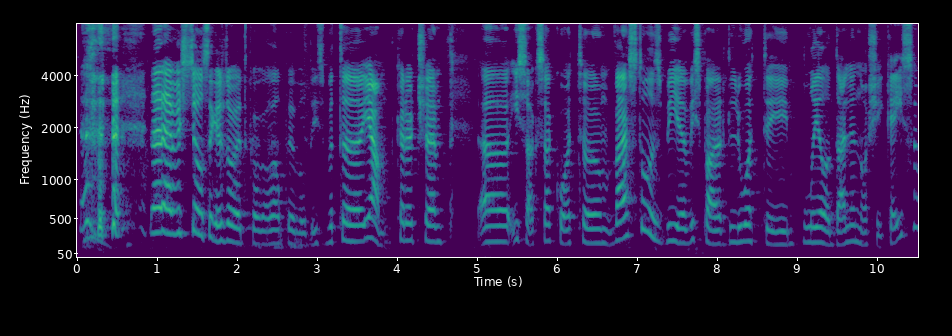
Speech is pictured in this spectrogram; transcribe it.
Nē, nē, viņš jau saka, es domāju, ka kaut ko vēl piebildīs. Bet, uh, jā, karoče, uh, īsāk sakot, um, vēstules bija vispār ļoti liela daļa no šī keisa.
